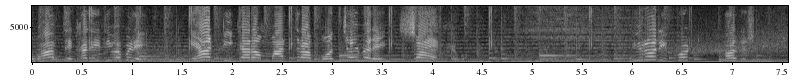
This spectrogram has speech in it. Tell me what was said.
ଅଭାବ ଦେଖାଦେଇଥିବା ବେଳେ ଏହା ଟିକାର ମାତ୍ରା ବଞ୍ଚାଇବାରେ ସହାୟକ ହେବ ବ୍ୟୁରୋ ରିପୋର୍ଟ ଅଗଷ୍ଟ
